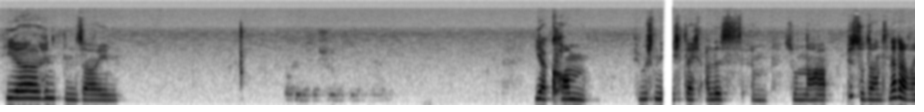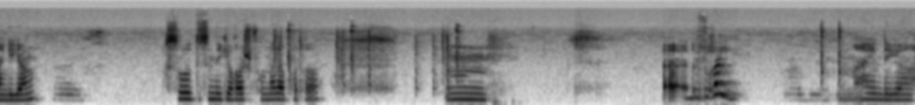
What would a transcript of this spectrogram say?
hier hinten sein. Ja, komm. Wir müssen nicht gleich alles ähm, so nah. Bist du da ins Nether reingegangen? Ach so, das sind die Geräusche vom Nether-Portal. Mm. Äh, nein, Digga.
